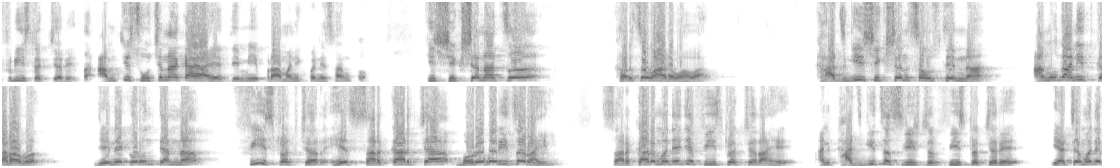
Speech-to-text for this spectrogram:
फ्री स्ट्रक्चर आहे तर आमची सूचना काय आहे ते मी प्रामाणिकपणे सांगतो की शिक्षणाचं खर्च वाढवावा. खाजगी शिक्षण संस्थेंना अनुदानित करावं. जेणेकरून त्यांना फी स्ट्रक्चर हे सरकारच्या बरोबरीचं राहील. सरकारमध्ये जे फी स्ट्रक्चर आहे आणि खाजगीचं फी स्ट्रक्चर आहे याच्यामध्ये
